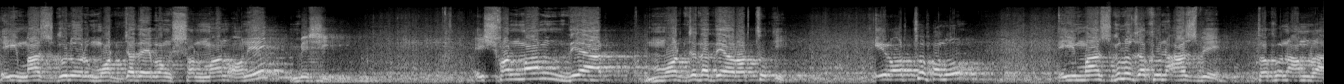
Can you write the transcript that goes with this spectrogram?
এই মাসগুলোর মর্যাদা এবং সম্মান অনেক বেশি। এই সম্মান দেওয়ার মর্যাদা দেওয়ার অর্থ কি? এর অর্থ হলো, এই মাসগুলো যখন আসবে, তখন আমরা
